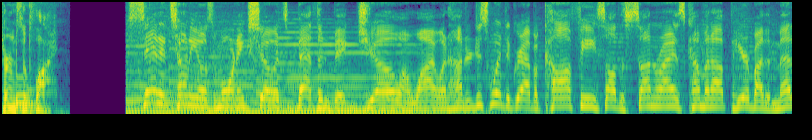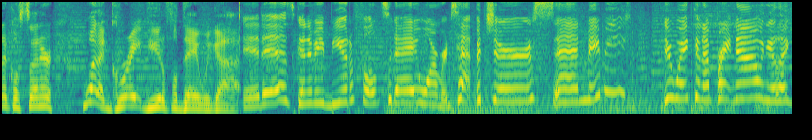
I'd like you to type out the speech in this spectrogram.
Terms apply. San Antonio's morning show. It's Beth and Big Joe on Y100. Just went to grab a coffee. Saw the sunrise coming up here by the medical center. What a great, beautiful day we got. It is going to be beautiful today, warmer temperatures, and maybe you're waking up right now and you're like,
